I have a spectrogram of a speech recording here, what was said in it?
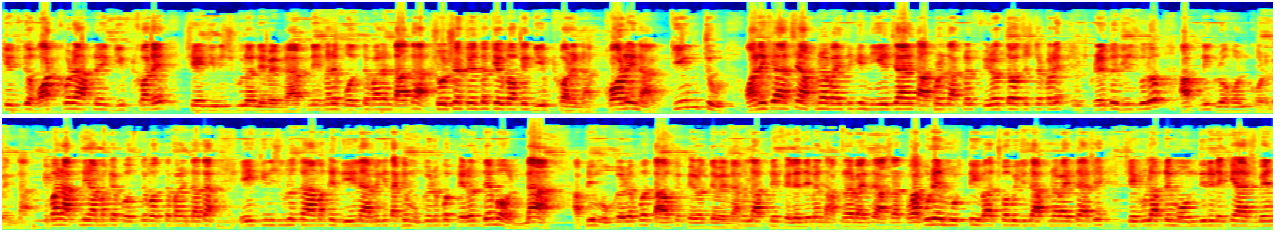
কেউ যদি হট করে আপনাকে গিফট করে, সেই জিনিসগুলো নেবেন না। আপনি এখানে বলতে পারেন, দাদা, সরষার তেল তো কেউ কাউকে গিফট করে না। করে না। কিন্তু অনেকে আছে, আপনার বাড়ি থেকে নিয়ে যায় তারপরে আপনার ফেরত দেওয়ার চেষ্টা করে। ফেরত জিনিসগুলো আপনি গ্রহণ করবেন না। এবার আপনি আমাকে প্রশ্ন করতে পারেন, দাদা, এই জিনিসগুলো তো আমাকে দিলে আমি কি তাকে মুখের উপর ফেরত দেব? না, আপনি মুখের উপর তাওকে ফেরত দেবেন না। তাহলে আপনি ফেলে দেবেন আপনার বাড়িতে আসার ঠাকুরের মূর্তি বা ছবি যদি আপনার বাড়িতে আসে, সেগুলো আপনি মন্দিরে রেখে আসবেন।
